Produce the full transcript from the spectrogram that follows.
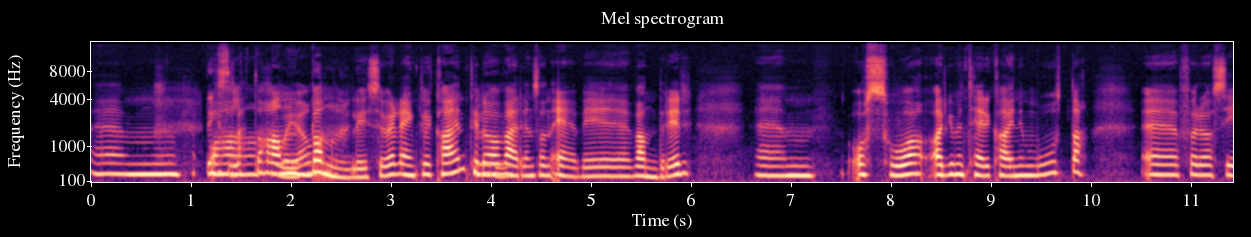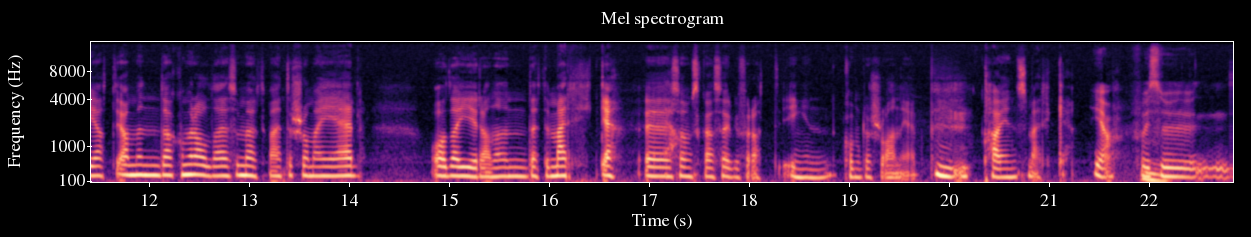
Um, Det er ikke så og lett å ha han med å gjøre, men- bannlyser vel egentlig Kain til å Mm. være en sånn evig vandrer. Um, og så argumenterer Kain imot, da, uh, for å si at ja, men da kommer alle som møter meg, til å slå meg i hjel. Og da gir han en, dette merket eh, som skal sørge for at ingen kommer til å slå han i hjel. Mm. Kains merke. Ja, for hvis du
